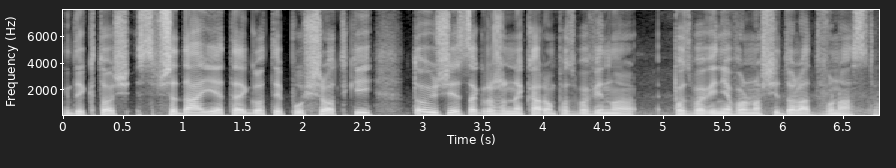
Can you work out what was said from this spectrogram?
gdy ktoś sprzedaje tego typu środki, to już jest zagrożone karą pozbawienia, pozbawienia wolności do lat 12.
